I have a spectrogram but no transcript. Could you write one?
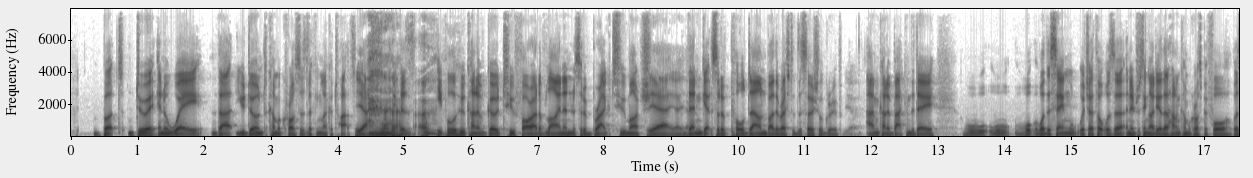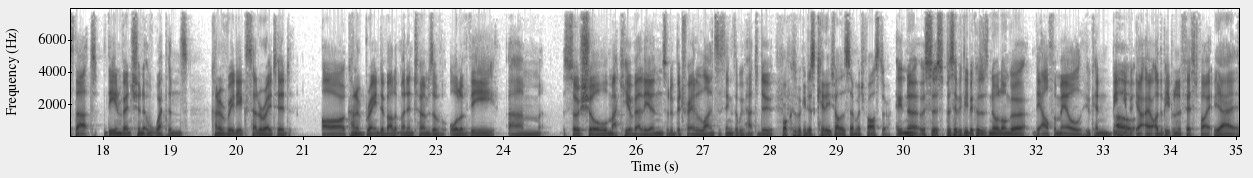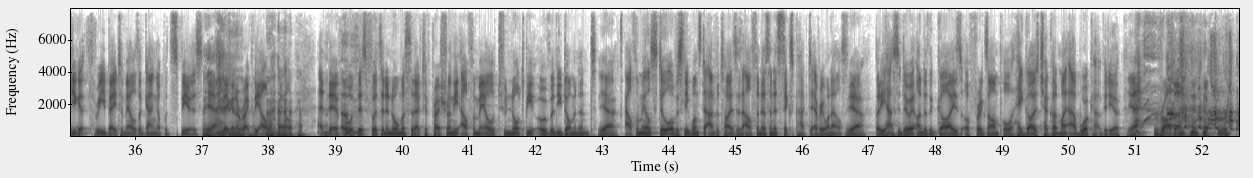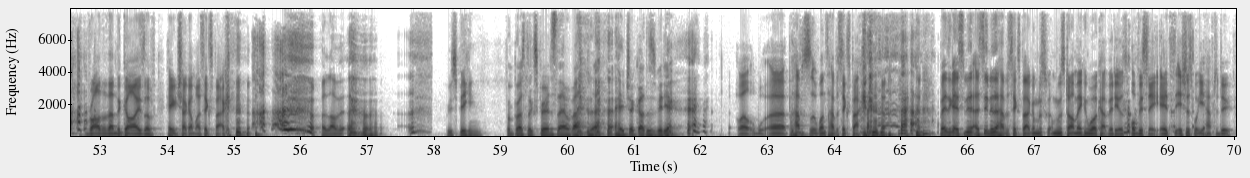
but do it in a way that you don't come across as looking like a twat? Yeah. because people who kind of go too far out of line and sort of brag too much, Yeah, yeah, yeah. then get sort of pulled down by the rest of the social group. Yeah. And kind of back in the day, w- w- w- what they're saying, which I thought was a, an interesting idea that I hadn't come across before, was that the invention of weapons kind of really accelerated our kind of brain development in terms of all of the um, social Machiavellian sort of betrayal alliances things that we've had to do. Well, because we can just kill each other so much faster. Uh, No, so specifically because it's no longer the alpha male who can beat Oh. you- uh, other people in a fist fight. Yeah, yeah, if you get three beta males that gang up with spears, Yeah. they're going to wreck the alpha male, and therefore this puts an enormous selective pressure on the alpha male to not be overly dominant. Yeah. alpha male still obviously wants to advertise his alphaness and his six pack to everyone else. Yeah. but he has to do it under the guise of, for example, hey guys, check out my ab workout video. Yeah. rather rather than the guise of hey, check out my six pack. I love it. We're speaking from personal experience there about hey, check out this video. Well, uh, perhaps once I have a six pack. Basically, as soon as, as soon as I have a six pack, I'm going to start making workout videos. Obviously, it's it's just what you have to do.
